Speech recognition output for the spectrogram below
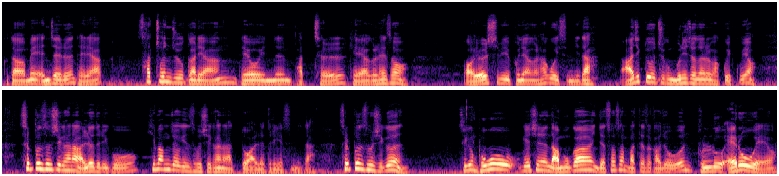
그 다음에 엔젤은 대략 4천주 가량 되어 있는 밭을 계약을 해서 어, 열심히 분양을 하고 있습니다. 아직도 지금 문의 전화를 받고 있고요. 슬픈 소식 하나 알려드리고 희망적인 소식 하나 또 알려드리겠습니다. 슬픈 소식은 지금 보고 계시는 나무가 이제 서산밭에서 가져온 블루 에로우예요.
